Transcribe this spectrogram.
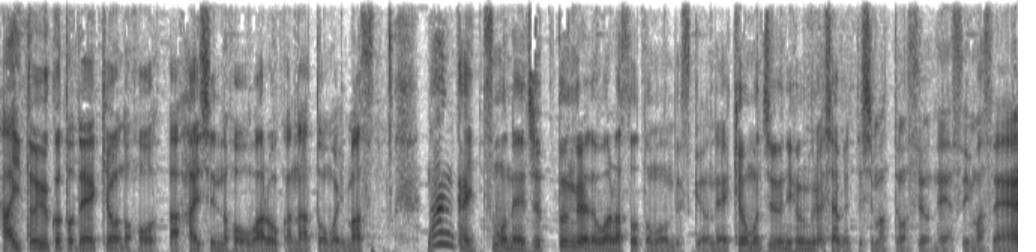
はいということで今日の方あ配信の方終わろうかなと思います。なんかいつもね10分ぐらいで終わらそうと思うんですけどね。今日も12分ぐらい喋ってしまってますよね。すいません。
